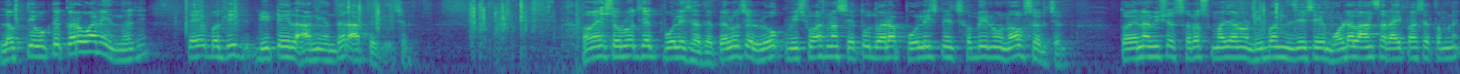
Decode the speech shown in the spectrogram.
લખતી વખતે કરવાની જ નથી. તો એ બધી જ ડિટેલ આની અંદર આપેલી છે. હવે શરૂઆત એક પોલીસ સાથે. પહેલું છે, લોક વિશ્વાસના સેતુ દ્વારા પોલીસની છબીનું નવસર્જન. તો એના વિશે સરસ મજાનો નિબંધ જે છે એ મોડલ આન્સર આપ્યા છે તમને.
